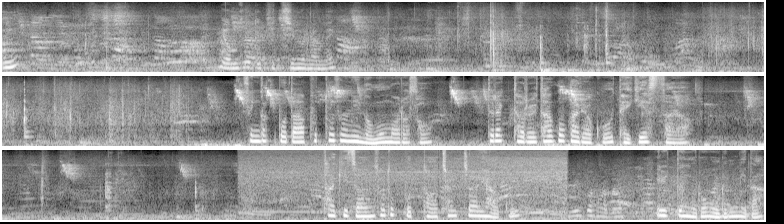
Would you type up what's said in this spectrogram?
응? 염소도 기침을 하네 생각보다 포토존이 너무 멀어서 트랙터를 타고 가려고 대기했어요. 타기 전 소독부터 철저히 하고 1등으로 오릅니다.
